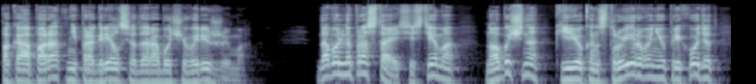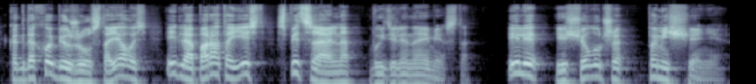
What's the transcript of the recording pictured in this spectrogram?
пока аппарат не прогрелся до рабочего режима. Довольно простая система, но обычно к ее конструированию приходят, когда хобби уже устоялось и для аппарата есть специально выделенное место. Или, еще лучше, помещение.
